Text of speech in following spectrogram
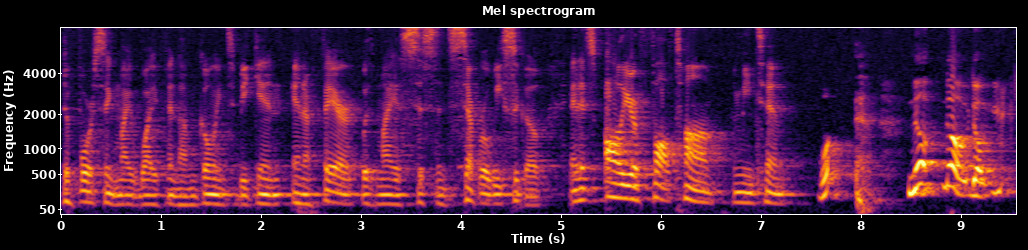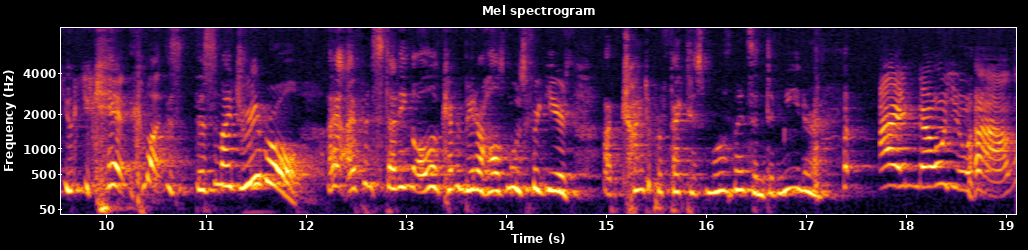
divorcing my wife and I'm going to begin an affair with my assistant several weeks ago. And it's all your fault, Tom. I mean, Tim. What? No, no, no, you, you, you can't. Come on, this, this is my dream role. I, I've been studying all of Kevin Peter Hall's moves for years. I'm trying to perfect his movements and demeanor. I know you have.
